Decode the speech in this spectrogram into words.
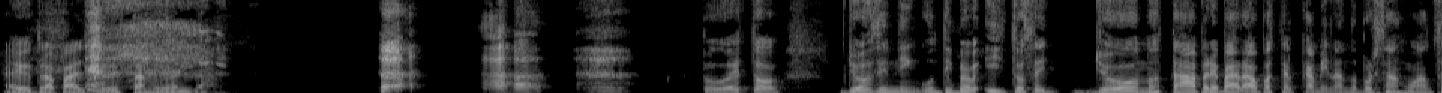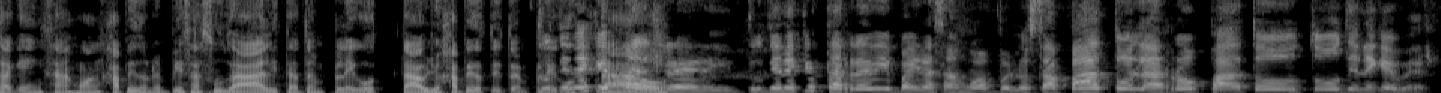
Hay otra parte de esta mierda. Todo esto, yo sin ningún tipo de... Y entonces yo no estaba preparado para estar caminando por San Juan. O sea que en San Juan rápido uno empieza a sudar y está todo emplegostado. Yo rápido estoy todo Tú tienes que emplegostado. estar ready. Tú tienes que estar ready para ir a San Juan. Por los zapatos, la ropa, todo, todo tiene que ver.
